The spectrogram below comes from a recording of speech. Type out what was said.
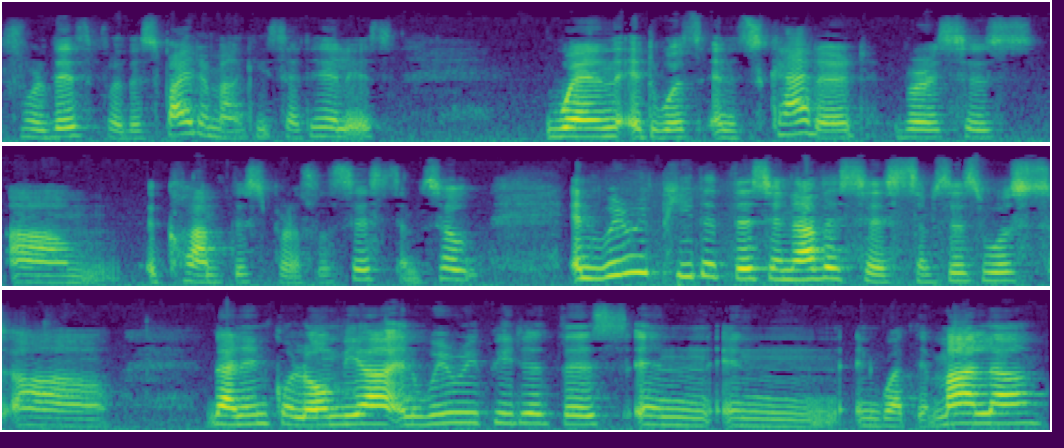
for this for the spider monkey Satellis when it was in scattered versus um, a clump dispersal system. So, and we repeated this in other systems. This was uh, done in Colombia, and we repeated this in, in, in Guatemala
